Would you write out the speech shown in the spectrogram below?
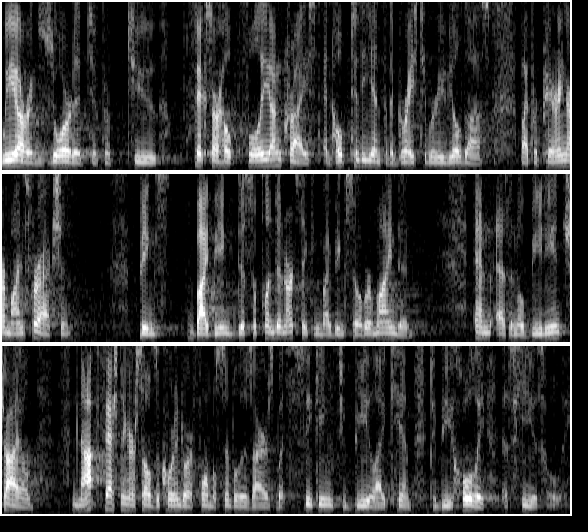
we are exhorted to, to fix our hope fully on Christ and hope to the end for the grace to be revealed to us by preparing our minds for action, being, by being disciplined in our thinking, by being sober minded, and as an obedient child, not fashioning ourselves according to our formal sinful desires, but seeking to be like Him, to be holy as He is holy.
